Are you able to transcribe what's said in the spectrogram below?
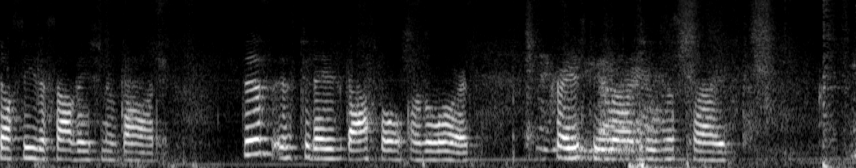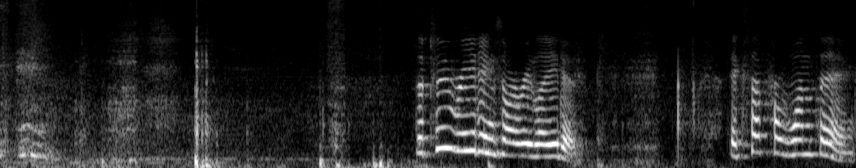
shall see the salvation of God. This is today's gospel of the Lord. Thanks Praise to you, Lord Jesus Christ. The two readings are related, except for one thing,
